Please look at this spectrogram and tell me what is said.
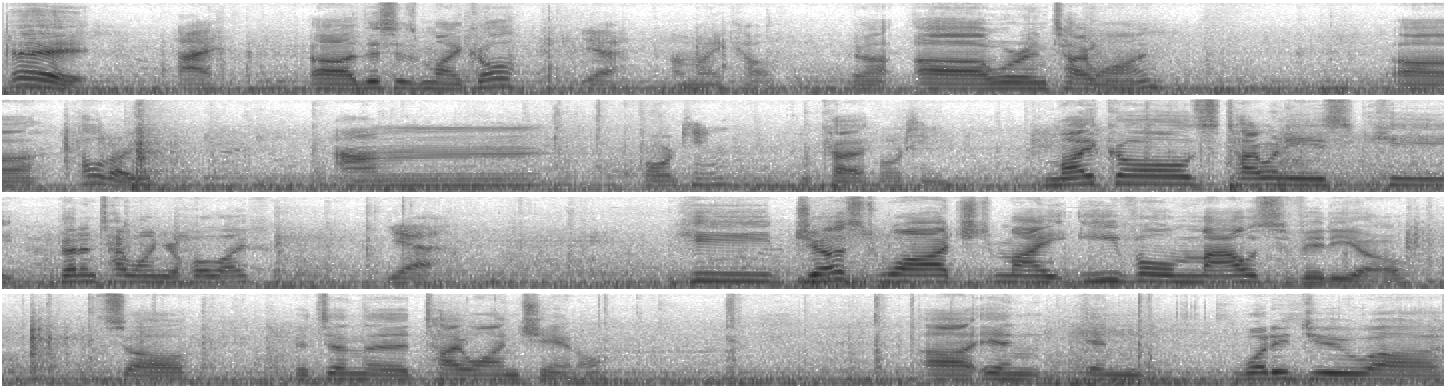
Hey, Hi. uh, this is Michael. Yeah, I'm Michael. Yeah, uh, we're in Taiwan. Uh, how old are you? I'm 14. Okay. 14. Michael's Taiwanese. He been in Taiwan your whole life. Yeah. He just watched my evil mouse video, so it's in the Taiwan channel. Uh, in and what did you? Uh,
